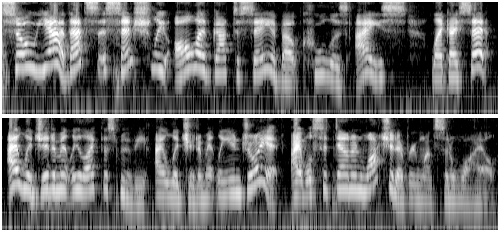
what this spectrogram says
So, yeah, that's essentially all I've got to say about Cool as Ice. Like I said, I legitimately like this movie. I legitimately enjoy it. I will sit down and watch it every once in a while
